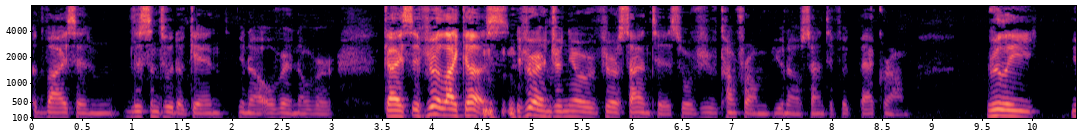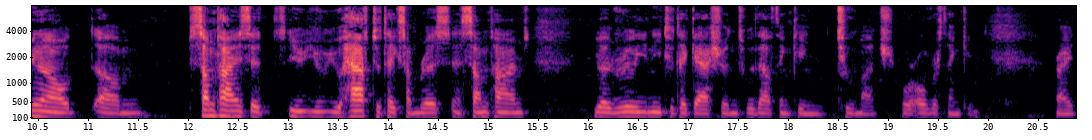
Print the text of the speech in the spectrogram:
advice and listen to it again. You know, over and over. Guys, if you're like us, if you're an engineer, or if you're a scientist, or if you come from you know scientific background, really, you know, um, sometimes it you, you you have to take some risks and sometimes You really need to take actions without thinking too much or overthinking, right?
